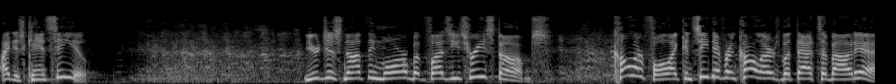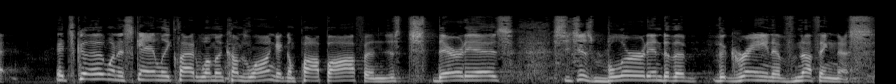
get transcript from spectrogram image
I just can't see you. You're just nothing more but fuzzy tree stumps. Colorful, I can see different colors, but that's about it. It's good when a scantily clad woman comes along, it can pop off and just, there it is. She's just blurred into the, the grain of nothingness.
